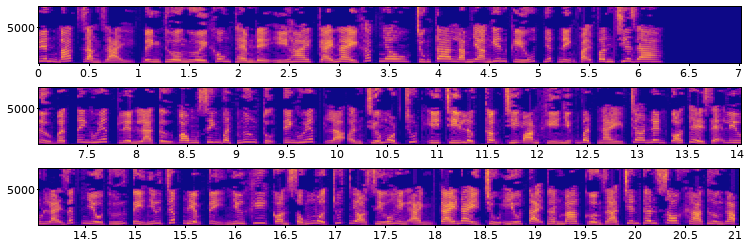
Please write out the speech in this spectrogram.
uyên bác giảng giải, bình thường người không thèm để ý hai cái này khác nhau, chúng ta làm nhà nghiên cứu, nhất định phải phân chia ra. Tử vật tinh huyết liền là tử vong sinh vật ngưng tụ tinh huyết là ẩn chứa một chút ý chí lực thậm chí oán khí những vật này cho nên có thể sẽ lưu lại rất nhiều thứ tỉ như chấp niệm tỉ như khi còn sống một chút nhỏ xíu hình ảnh cái này chủ yếu tại thần ma cường giả trên thân so khá thường gặp.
